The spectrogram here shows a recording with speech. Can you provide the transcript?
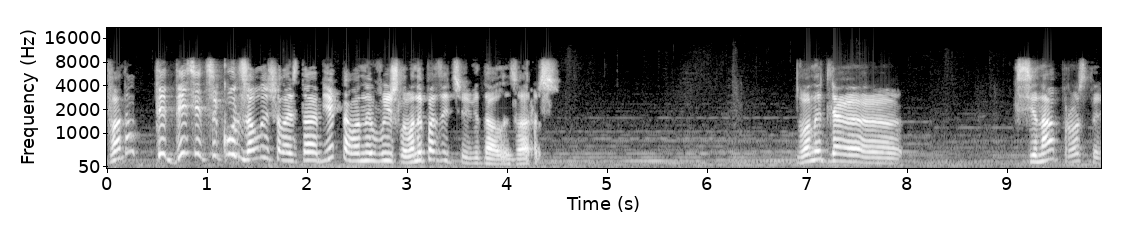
12, 10 секунд залишилось до об'єкта, вони вийшли, вони позицію віддали зараз. Вони для е, Ксіна просто.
